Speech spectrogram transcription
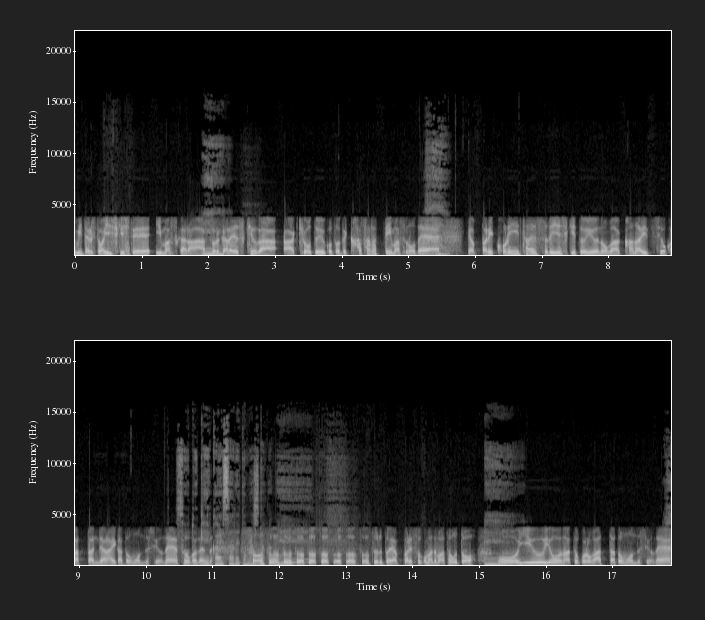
見てる人は意識していますから、それから S q が今日ということで重なっていますので、やっぱりこれに対する意識というのがかなり強かったんじゃないかと思うんですよね、相場で。警戒されてましたね。そうそうそうそうそうそうそう。そうするとやっぱりそこまで待とうというようなところがあったと思うんですよね。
